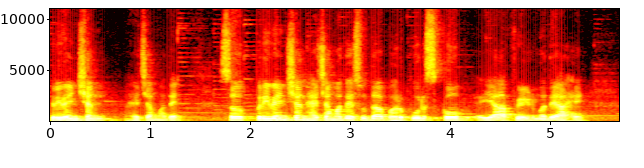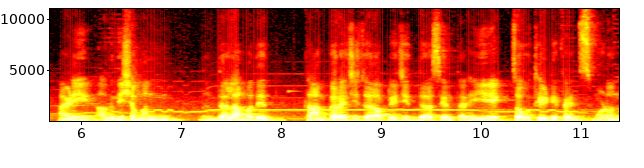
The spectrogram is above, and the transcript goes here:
प्रिव्हेन्शन ह्याच्यामध्ये. सो प्रिव्हेन्शन ह्याच्यामध्ये सुद्धा भरपूर स्कोप या फील्डमध्ये आहे. आणि अग्निशमन दलामध्ये काम करायची जर आपली जिद्द असेल तर ही एक चौथी डिफेन्स म्हणून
